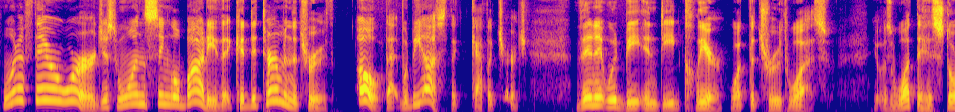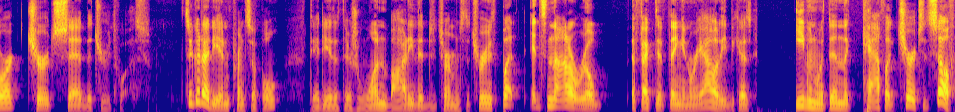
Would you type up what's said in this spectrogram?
what if there were just one single body that could determine the truth? Oh, that would be us, the Catholic Church. Then it would be indeed clear what the truth was. It was what the historic church said the truth was. It's a good idea in principle, the idea that there's one body that determines the truth, but it's not a real effective thing in reality because even within the Catholic Church itself,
